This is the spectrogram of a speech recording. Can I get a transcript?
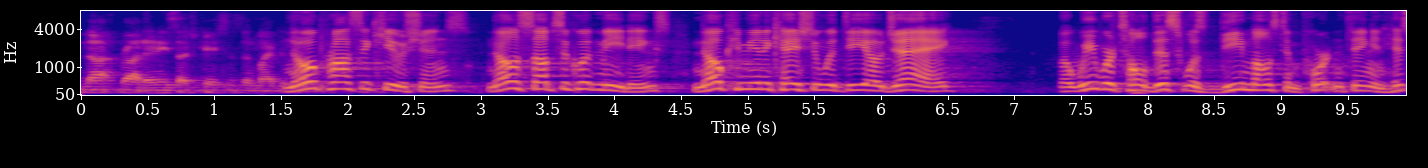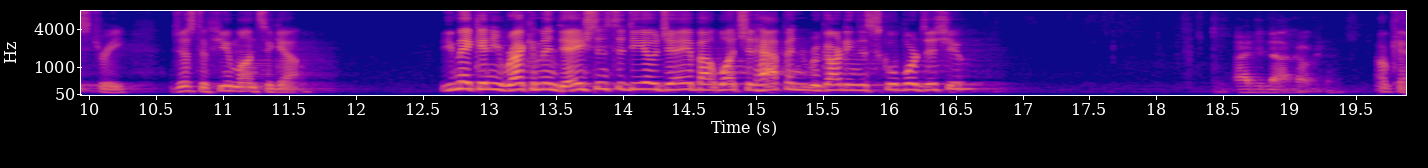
not brought any such cases in my district. No prosecutions, no subsequent meetings, no communication with DOJ, but we were told this was the most important thing in history just a few months ago. You make any recommendations to DOJ about what should happen regarding this school board's issue? I did not, Congressman. Okay.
